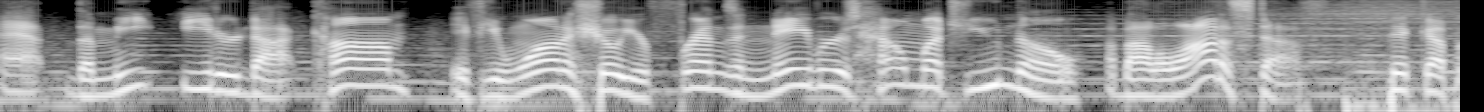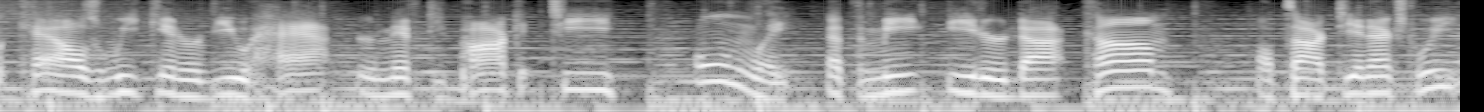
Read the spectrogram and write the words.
at themeateater.com. If you want to show your friends and neighbors how much you know about a lot of stuff, pick up a Cal's Week in Review hat or nifty pocket tee only at themeateater.com. I'll talk to you next week.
